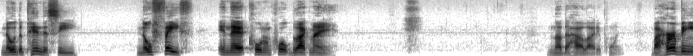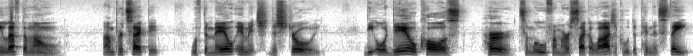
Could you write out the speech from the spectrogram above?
no dependency, no faith in that quote unquote black man. Another highlighted point. By her being left alone, unprotected, with the male image destroyed, the ordeal caused her to move from her psychological dependent state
